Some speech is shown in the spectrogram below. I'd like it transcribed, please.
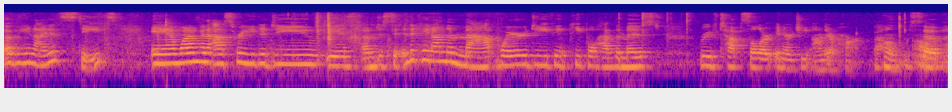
of the United States. And what I'm going to ask for you to do is um, just to indicate on the map where do you think people have the most rooftop solar energy on their homes. So Oh.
